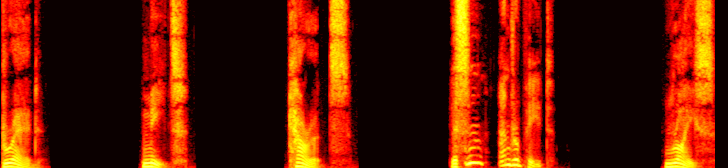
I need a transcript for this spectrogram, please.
bread, meat, carrots, Listen and repeat. Rice,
